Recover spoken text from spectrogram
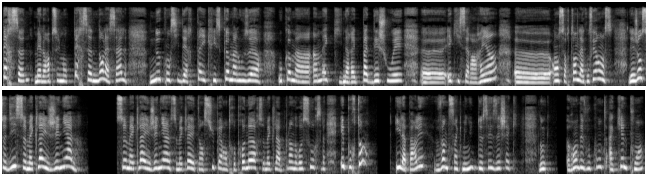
personne, mais alors absolument personne dans la salle ne considère Ty Chris comme un loser ou comme un, mec qui n'arrête pas d'échouer euh, et qui sert à rien euh, en sortant de la conférence. Les gens se disent ce mec-là est génial ce mec-là est génial, ce mec-là est un super entrepreneur, ce mec-là a plein de ressources. Et pourtant, il a parlé 25 minutes de ses échecs. Donc, rendez-vous compte à quel point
